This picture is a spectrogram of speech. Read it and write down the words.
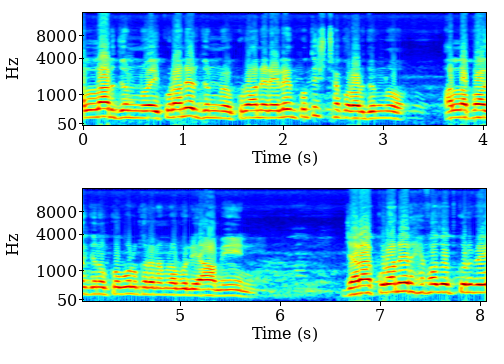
আল্লাহর জন্য, এই কোরআনের জন্য, কোরআনের এলেম প্রতিষ্ঠা করার জন্য আল্লাহ পাক যেন কবুল করেন, আমরা বলি আমিন। যারা কোরআনের হেফাজত করবে,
